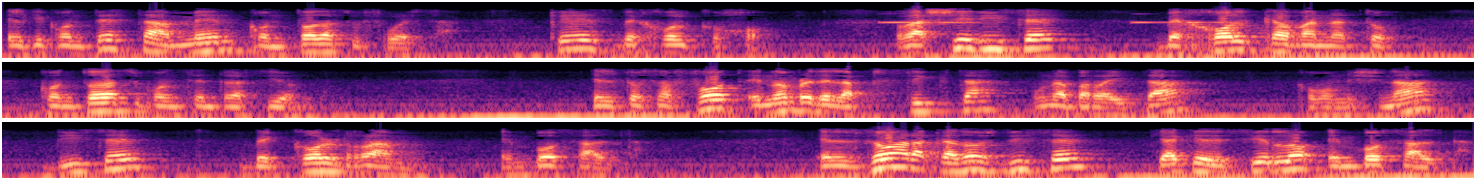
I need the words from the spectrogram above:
El que contesta amén con toda su fuerza. ¿Qué es bejol cojo? Rashi dice bejol kavanato, con toda su concentración. El Tosafot, en nombre de la Psikta, una barraita, como Mishnah, dice bekol ram, en voz alta. El Zohar Akadosh dice que hay que decirlo en voz alta.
